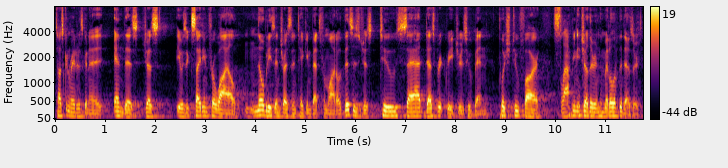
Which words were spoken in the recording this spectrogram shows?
Tusken Raider's going to end this. Just it was exciting for a while. Nobody's interested in taking bets from Watto. This is just two sad, desperate creatures who've been pushed too far, slapping each other in the middle of the desert.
